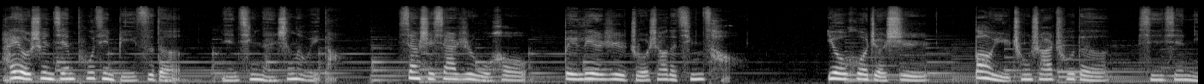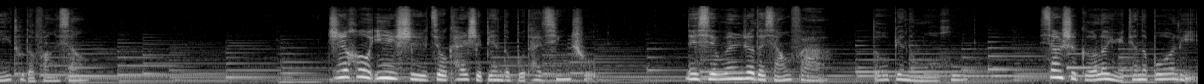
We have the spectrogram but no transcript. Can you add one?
还有瞬间扑进鼻子的。年轻男生的味道，像是夏日午后被烈日灼烧的青草，又或者是暴雨冲刷出的新鲜泥土的芳香。之后意识就开始变得不太清楚，那些温热的想法都变得模糊，像是隔了雨天的玻璃，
